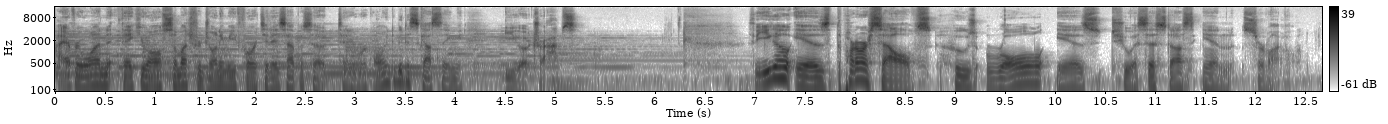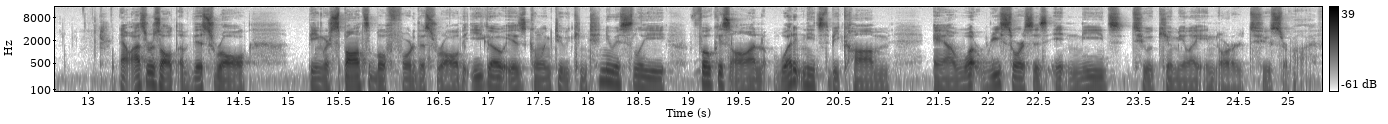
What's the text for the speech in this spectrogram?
Hi, everyone. Thank you all so much for joining me for today's episode. Today, we're going to be discussing ego traps. The ego is the part of ourselves whose role is to assist us in survival. Now, as a result of this role, being responsible for this role, the ego is going to continuously focus on what it needs to become and what resources it needs to accumulate in order to survive.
